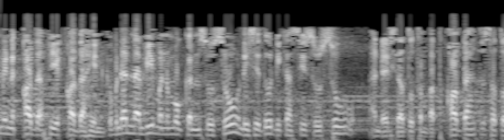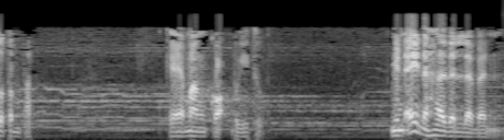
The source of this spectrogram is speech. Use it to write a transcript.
min qadah fi qadahin. Kemudian Nabi menemukan susu, di situ dikasih susu ada di satu tempat. Qadah itu satu tempat. Kayak mangkok begitu. Min aina hadzal laban?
